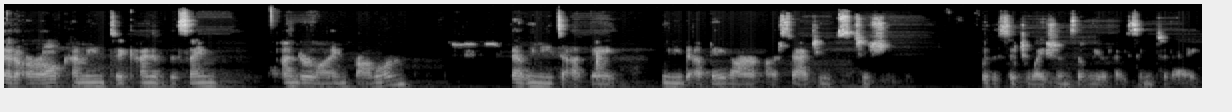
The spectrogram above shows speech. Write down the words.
that are all coming to kind of the same underlying problem that we need to update. We need to update our, our statutes to for the situations that we are facing today.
